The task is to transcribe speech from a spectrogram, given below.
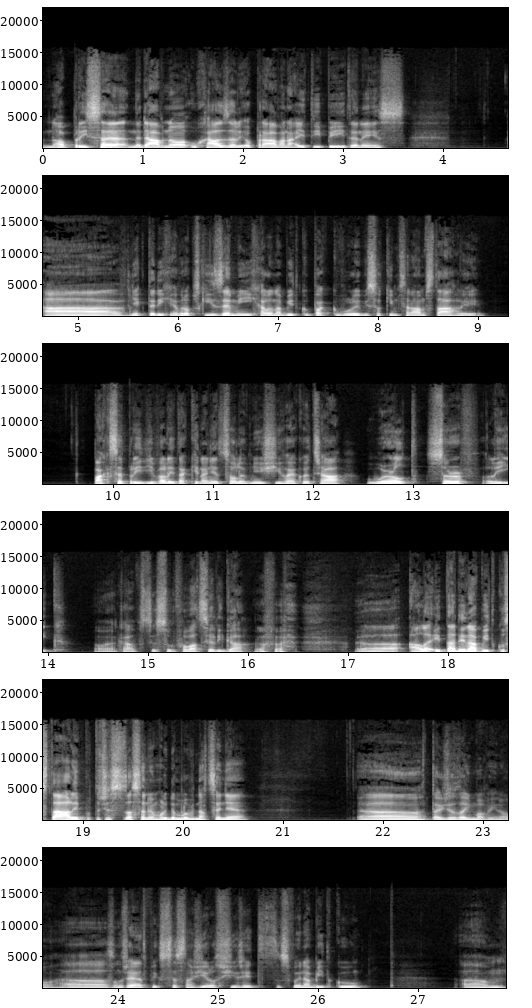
No a prý se nedávno ucházeli o práva na ATP tenis, a v některých evropských zemích, ale nabídku pak kvůli vysokým cenám stáhli. Pak se přidívali taky na něco levnějšího, jako je třeba World Surf League, no, jaká prostě surfovací liga. ale i tady nabídku stáhli, protože se zase nemohli domluvit na ceně. Uh, takže zajímavý, no. Uh, samozřejmě Netflix se snaží rozšířit svoji nabídku. Um,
